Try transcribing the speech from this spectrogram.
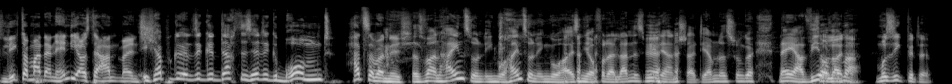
leg doch mal dein Handy aus der Hand, Mensch. Ich habe ge gedacht, es hätte gebrummt. Hat's aber nicht. Das waren Heinz und Ingo. Heinz und Ingo heißen die auch von der Landesmedienanstalt. Die haben das schon gehört. Naja, wie so, auch Leute, immer. Musik bitte.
